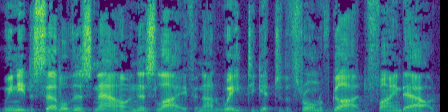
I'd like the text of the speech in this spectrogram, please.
we need to settle this now in this life and not wait to get to the throne of God to find out.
